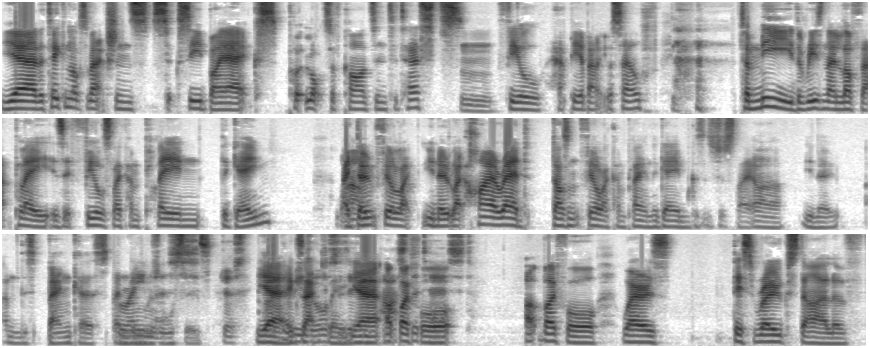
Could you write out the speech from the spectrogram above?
Yeah, they're taking lots of actions, succeed by X, put lots of cards into tests, Mm. feel happy about yourself. to me, the reason I love that play is it feels like I'm playing the game. I don't feel like, you know, like higher ed doesn't feel like I'm playing the game because it's just like, ah, you know, I'm this banker spending Brainless. resources. Just Yeah, exactly. Yeah, up by four. test. Up by four, whereas this rogue style of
